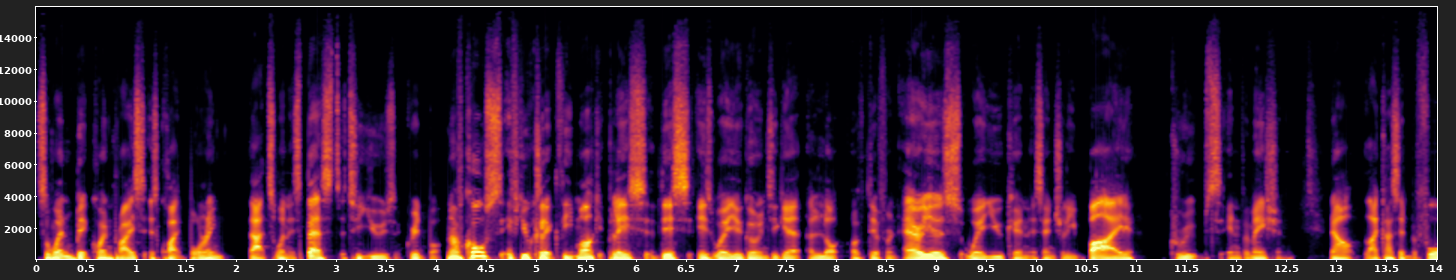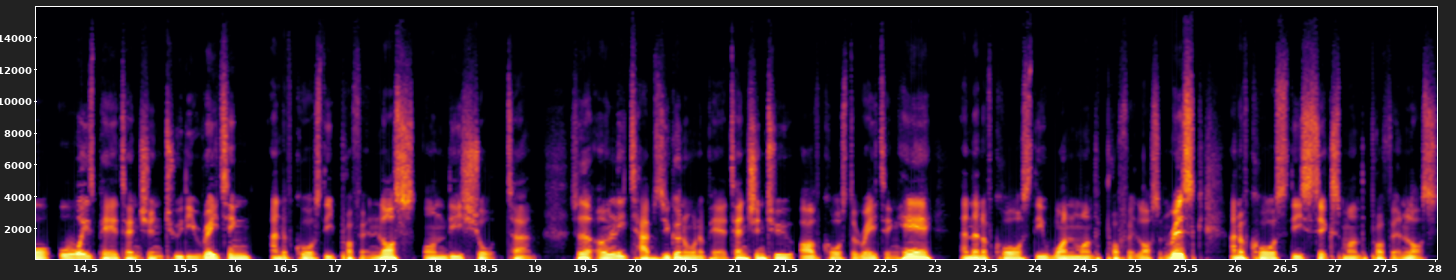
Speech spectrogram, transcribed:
So when Bitcoin price is quite boring, that's when it's best to use Gridbot. Now, of course, if you click the marketplace, this is where you're going to get a lot of different areas where you can essentially buy groups information. Now, like I said before, always pay attention to the rating and of course the profit and loss on the short term. So the only tabs you're going to want to pay attention to are of course the rating here and then of course the one month profit loss and risk and of course the six month profit and loss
